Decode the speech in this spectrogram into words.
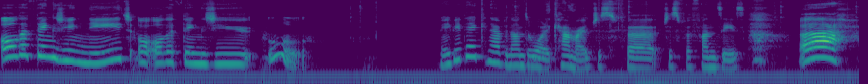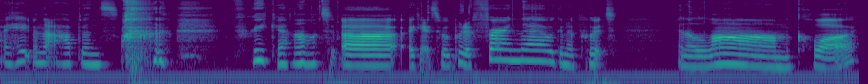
all the things you need or all the things you... Ooh. Maybe they can have an underwater camera just for just for funsies. ah, I hate when that happens. Freak out. Uh, okay, so we'll put a fern there. We're going to put an alarm clock.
